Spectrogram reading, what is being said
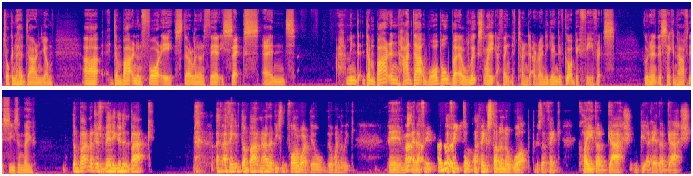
Talking to Darren Young. Uh, Dumbarton on 40, Stirling on 36, and I mean, Dumbarton had that wobble, but it looks like I think they've turned it around again. They've got to be favourites going into the second half of the season now. Dumbarton are just very good at the back. I think if Dumbarton had a decent forward, they'll they'll win the league. Um, I- and I think I I, noticed- think I think Stirling will go up because I think Clyde are gash and Peterhead are gash.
